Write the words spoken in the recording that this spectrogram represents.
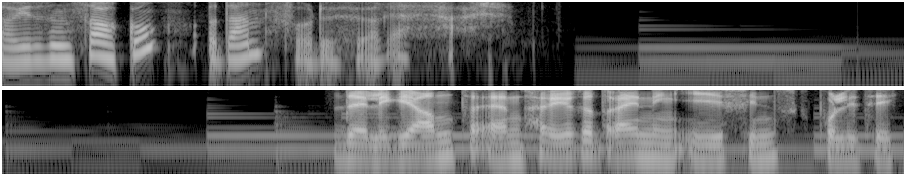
laget en sak om, og den får du høre her. Det ligger an til en høyredreining i finsk politikk.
